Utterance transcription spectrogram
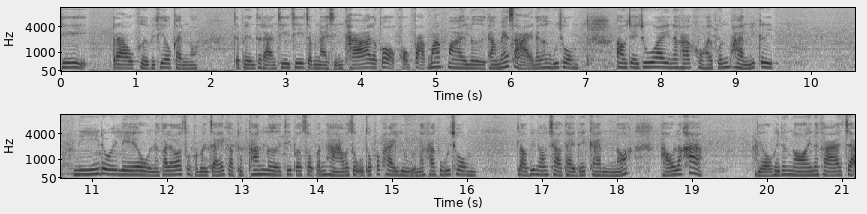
ที่เราเคยไปเที่ยวกันเนาะจะเป็นสถานที่ที่จำหน่ายสินค้าแล้วก็ของฝากมากมายเลยทางแม่สายนะคะคุณผู้ชม เอาใจช่วยนะคะ ขอให้พ้นผ่านวิกฤต นี้โดยเร็วนะคะ แล้วก็ส่งกำลังใจให้กับทุกท่านเลยที่ประสบปัญหาประสบอุทกภัยอยู่นะคะคุณผู้ชม เราพี่น้องชาวไทยด้วยกันเนาะเอาละค่ะ เดี๋ยวพี่น้องน้อยนะคะ จะ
